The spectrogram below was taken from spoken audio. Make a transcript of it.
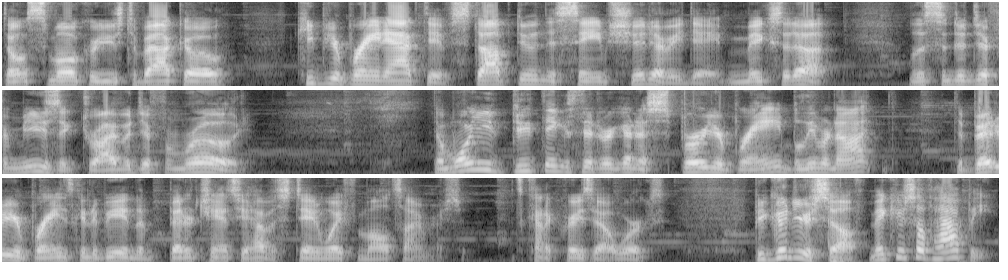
Don't smoke or use tobacco. Keep your brain active. Stop doing the same shit every day. Mix it up. Listen to different music. Drive a different road. The more you do things that are going to spur your brain, believe it or not, the better your brain's going to be and the better chance you have of staying away from Alzheimer's. It's kind of crazy how it works. Be good to yourself. Make yourself happy.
